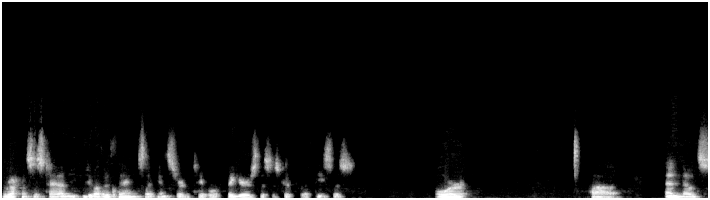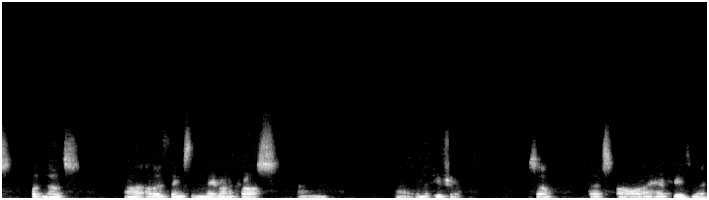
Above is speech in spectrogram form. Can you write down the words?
the references tab. You can do other things like insert a table of figures. This is good for a thesis. Or uh, endnotes, footnotes, uh, other things that you may run across um, uh, in the future. So that's all I have for you today.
